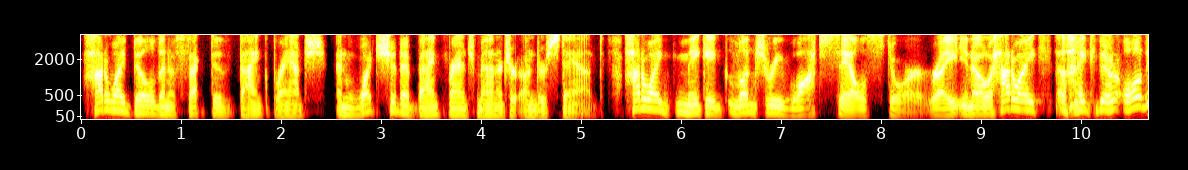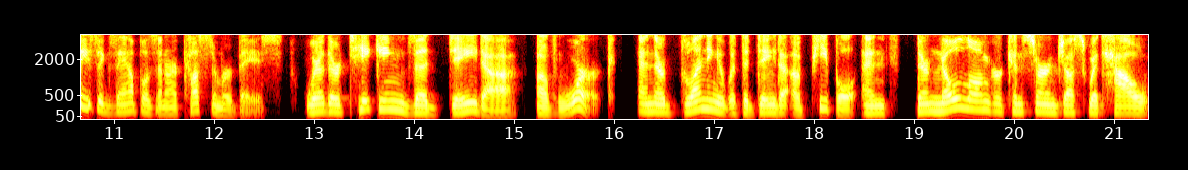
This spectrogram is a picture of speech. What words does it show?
how do I build an effective bank branch and what should a bank branch manager understand? How do I make a luxury watch sales store, right? You know, how do I like there are all these examples in our customer base where they're taking the data of work and they're blending it with the data of people and they're no longer concerned just with how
